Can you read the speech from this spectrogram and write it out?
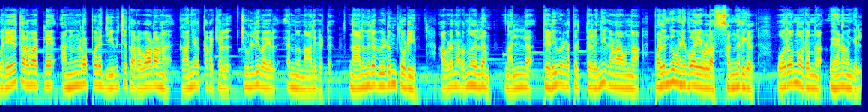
ഒരേ തറവാട്ടിലെ അംഗങ്ങളെപ്പോലെ ജീവിച്ച തറവാടാണ് കാഞ്ഞിരത്തറയ്ക്കൽ ചുള്ളിവയൽ എന്ന് നാലുകെട്ട്. നാലുനില വീടും തൊടിയും. അവിടെ നടന്നതെല്ലാം നല്ല തെളിവെള്ളത്തിൽ തെളിഞ്ഞു കാണാവുന്ന പളുങ്കുമണി പോലെയുള്ള സംഗതികൾ ഓരോന്നോരോന്ന് വേണമെങ്കിൽ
